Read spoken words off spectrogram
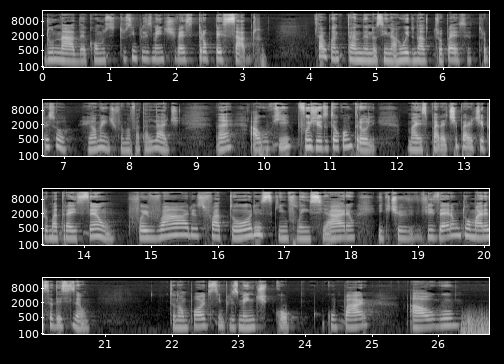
do nada, como se tu simplesmente tivesse tropeçado. Sabe quando tá andando assim na rua e do nada tropeça? Tropeçou. Realmente, foi uma fatalidade, né? Algo que fugiu do teu controle. Mas para te partir para uma traição, foi vários fatores que influenciaram e que te fizeram tomar essa decisão. Tu não pode simplesmente culpar algo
